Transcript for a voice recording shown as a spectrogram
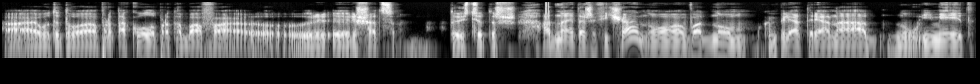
а, вот этого протокола, протобафа э, решаться? То есть это ж одна и та же фича, но в одном компиляторе она ну, имеет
